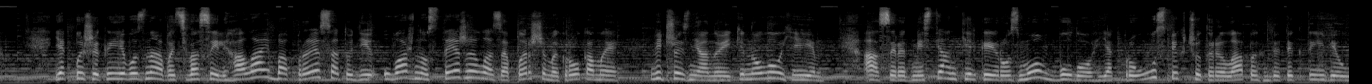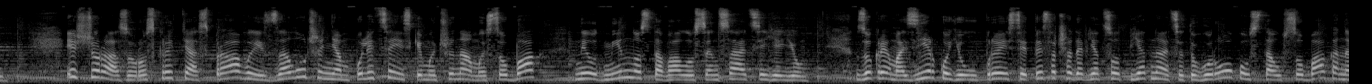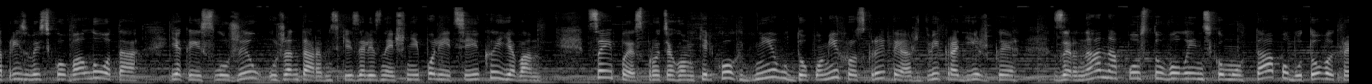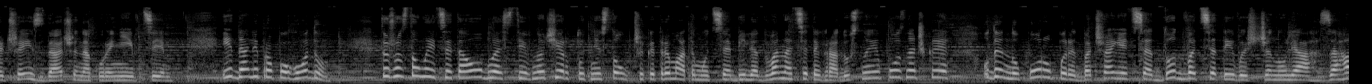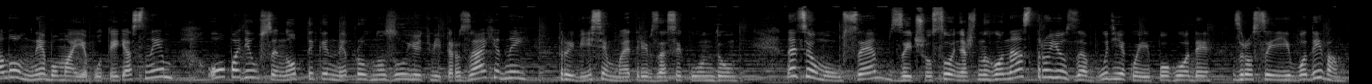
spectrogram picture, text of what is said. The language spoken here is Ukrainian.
Як пише києвознавець Василь Галайба, преса тоді уважно стежила за першими кроками вітчизняної кінології. А серед містян тільки й розмов було як про успіх чотирилапих детективів. І щоразу розкриття справи із залученням поліцейськими чинами собак неодмінно ставало сенсацією. Зокрема, зіркою у пресі 1915 року став собака на прізвисько Валота, який служив у жандармській залізничній поліції Києва. Цей пес протягом кількох днів допоміг розкрити аж дві крадіжки: зерна на посту Волинському та побутових речей з дачі на Куренівці. І далі про погоду. Тож у столиці та області вночі ртутні стовпчики триматимуться біля 12-градусної позначки. У денну пору передбачається до 20 вище нуля. Загалом небо має бути ясним. Опадів синоптики не прогнозують. Вітер західний 3,8 метрів за секунду. На цьому все. Зичу сонячного настрою за будь-якої погоди. З роси і води вам.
